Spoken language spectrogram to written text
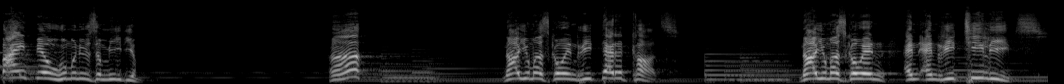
Find me a woman who's a medium. Huh? Now you must go and read tarot cards. Now you must go in and, and read tea leaves.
